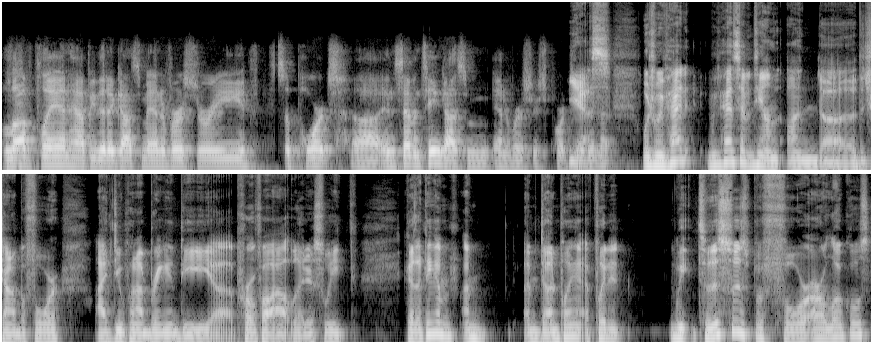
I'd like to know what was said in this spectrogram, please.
love playing. Happy that it got some anniversary support. Uh, and 17 got some anniversary support. Too, yes, which we've had we've had 17 on on uh, the channel before. I do plan on bringing the uh, profile out later this week because I think I'm I'm I'm done playing it. I played it. We so this was before our locals.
